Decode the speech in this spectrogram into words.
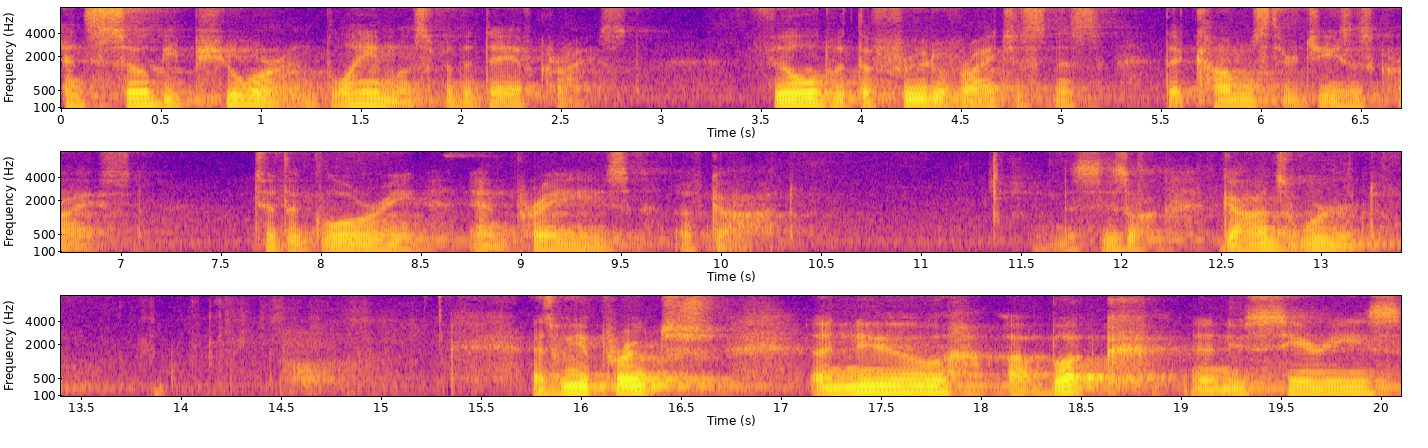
and so be pure and blameless for the day of Christ, filled with the fruit of righteousness that comes through Jesus Christ to the glory and praise of God. This is God's word. As we approach a new uh, book, a new series,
